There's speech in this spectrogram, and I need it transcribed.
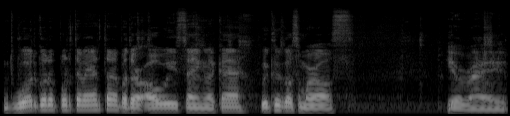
would go to Puerto Vallarta, but they're always saying like, "Eh, we could go somewhere else." You're right.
